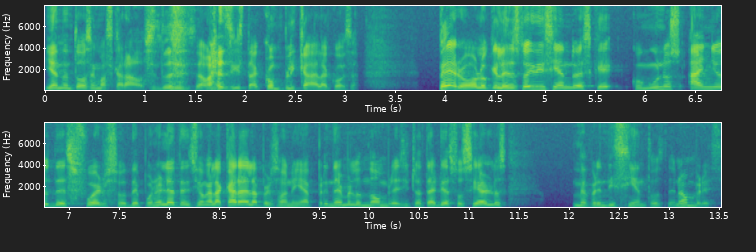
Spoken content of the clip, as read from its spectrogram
y andan todos enmascarados. Entonces ahora sí está complicada la cosa. Pero lo que les estoy diciendo es que con unos años de esfuerzo de ponerle atención a la cara de la persona y aprenderme los nombres y tratar de asociarlos, me aprendí cientos de nombres.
